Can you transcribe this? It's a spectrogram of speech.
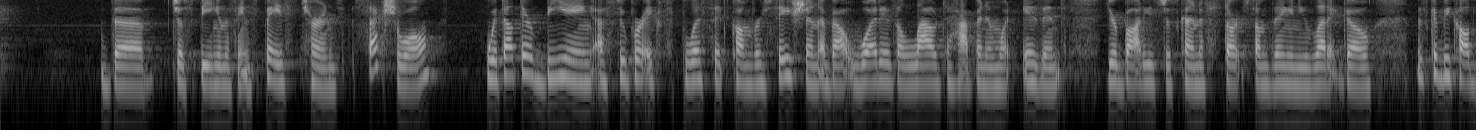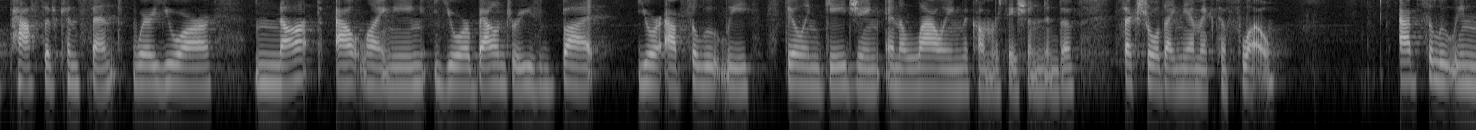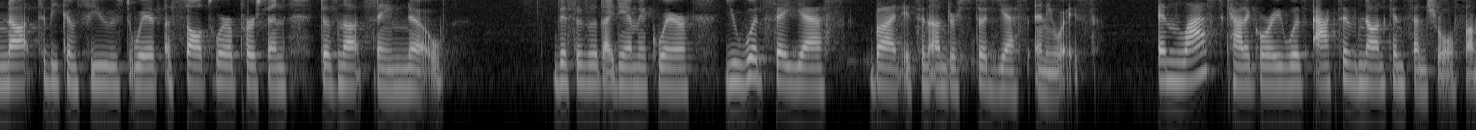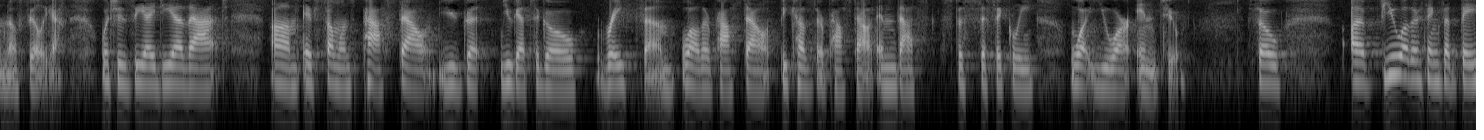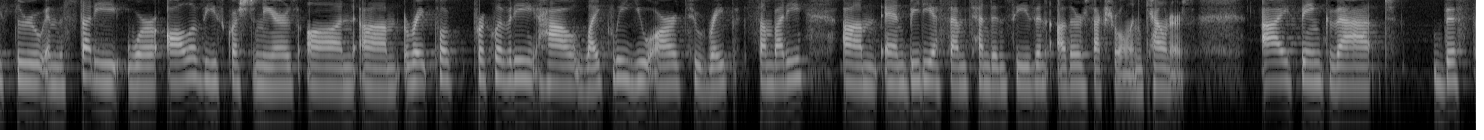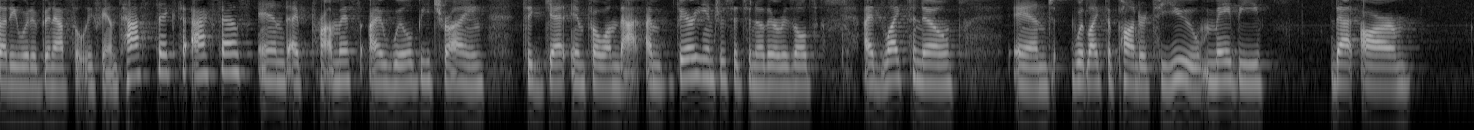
the just being in the same space turns sexual without there being a super explicit conversation about what is allowed to happen and what isn't. Your bodies just kind of start something and you let it go. This could be called passive consent, where you are not outlining your boundaries, but you're absolutely still engaging and allowing the conversation and the sexual dynamic to flow. Absolutely not to be confused with assault where a person does not say no. This is a dynamic where you would say yes, but it's an understood yes, anyways. And last category was active non consensual somnophilia, which is the idea that um, if someone's passed out, you get you get to go rape them while they're passed out because they're passed out, and that's specifically what you are into. So a few other things that they threw in the study were all of these questionnaires on um, rape proclivity, how likely you are to rape somebody, um, and BDSM tendencies and other sexual encounters. I think that this study would have been absolutely fantastic to access, and I promise I will be trying to get info on that. I'm very interested to know their results. I'd like to know and would like to ponder to you maybe that our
